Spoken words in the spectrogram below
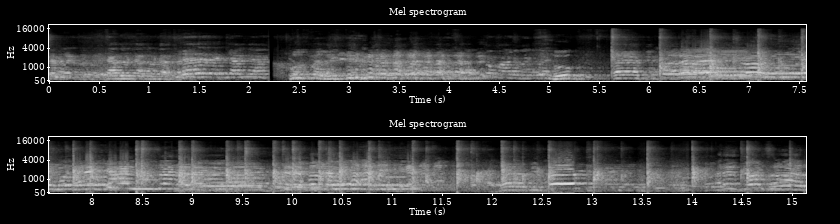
उठा दो उठा दो उठा दो अरे अरे क्या क्या हुक पे लगे हुक मार भाई हुक अरे क्या लूजर अरे ज़ोर से मार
